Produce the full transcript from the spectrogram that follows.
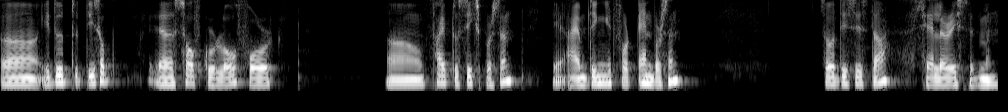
uh, it would this up uh, soft law for uh, 5 to 6 percent. Yeah, i'm doing it for 10 percent. So this is the salary statement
